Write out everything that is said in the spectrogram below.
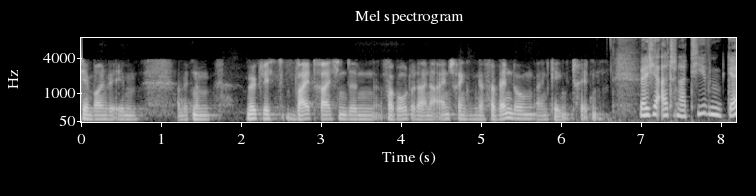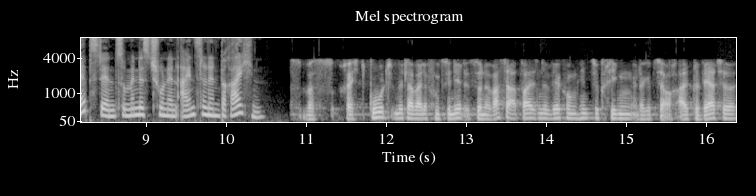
Dem wollen wir eben mit einem möglichst weitreichenden Verbot oder einer Einschränkung der Verwendung entgegentreten. Welche Alternativen gäbe es denn zumindest schon in einzelnen Bereichen? Was recht gut mittlerweile funktioniert, ist so eine wasserabweisende Wirkung hinzukriegen. Da gibt es ja auch altbewährte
